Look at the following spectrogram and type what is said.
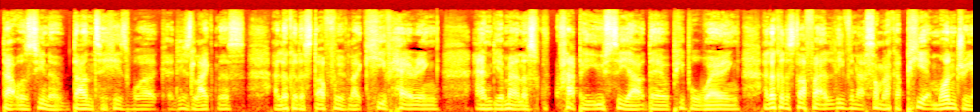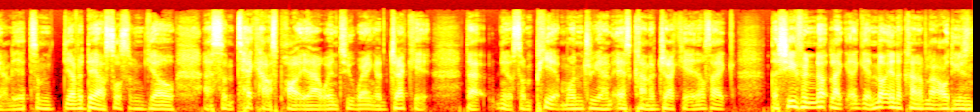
that was you know done to his work and his likeness. I look at the stuff with like Keith Haring and the amount of crappy you see out there with people wearing. I look at the stuff at leaving at some like a Piet Mondrian. Some the other day I saw some girl at some tech house party I went to wearing a jacket that you know some Piet Mondrian S kind of jacket, and I was like, does she even know? Like again, not in a kind of like oh, do you listen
